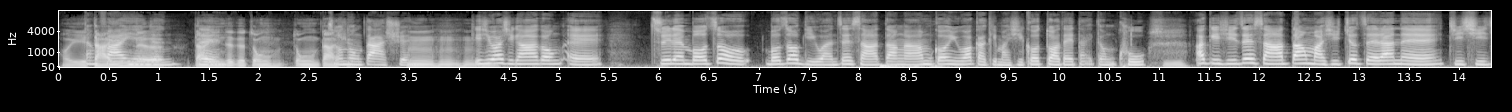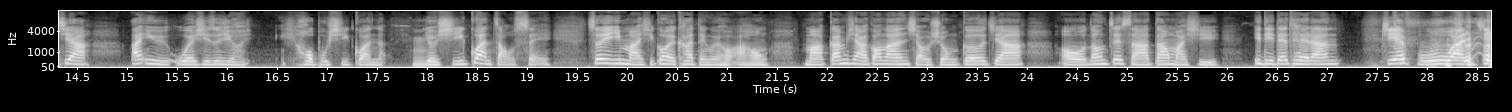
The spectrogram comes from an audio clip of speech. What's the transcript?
哦也当打赢了人，打赢，这个总统总统大选。总统大选。嗯嗯嗯，其实我是感觉讲，诶、虽然无做无做议员这三档啊，毋过因为我家己嘛是搁住伫台东区，是。啊，其实这三档嘛是足侪咱的支持者，啊，因为有的时阵是好不习惯啦，嗯。有习惯找谁，所以伊嘛是搁会敲电话互阿红，嘛感谢讲咱小熊哥家哦，拢这三档嘛是一直在替咱接服务案件，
